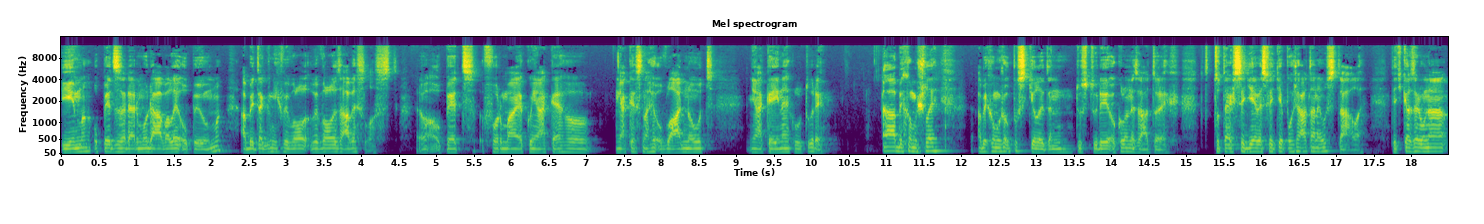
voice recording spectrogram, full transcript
jim opět zadarmo dávali opium, aby tak v nich vyvolali, vyvolali závislost. Jo, a opět forma jako nějakého, nějaké snahy ovládnout nějaké jiné kultury. A abychom šli abychom už opustili ten, tu studii o kolonizátorech. To tež se děje ve světě pořád a neustále. Teďka zrovna,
